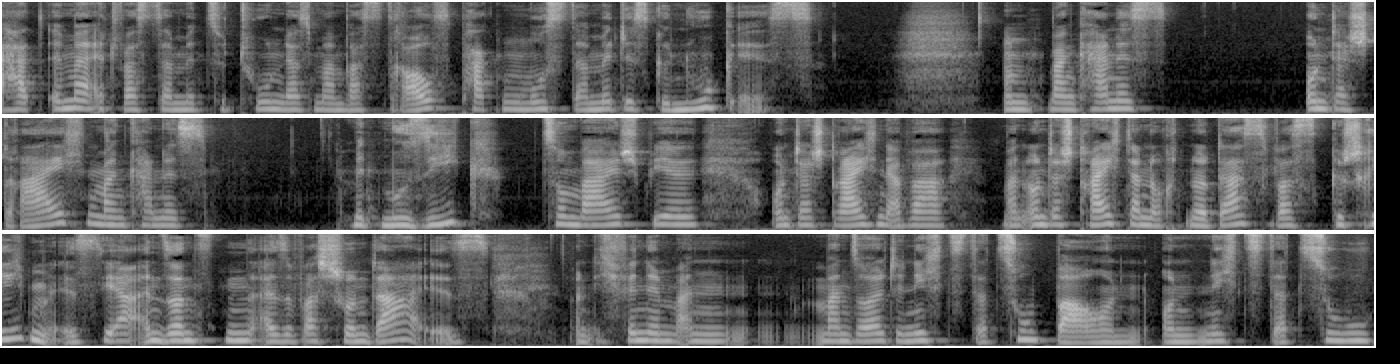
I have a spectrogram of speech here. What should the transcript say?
hat immer etwas damit zu tun, dass man was draufpacken muss, damit es genug ist. Und man kann es unterstreichen, man kann es mit Musik zum Beispiel unterstreichen, aber man unterstreicht dann noch nur das, was geschrieben ist, ja, ansonsten, also was schon da ist. Und ich finde, man, man sollte nichts dazu bauen und nichts dazu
